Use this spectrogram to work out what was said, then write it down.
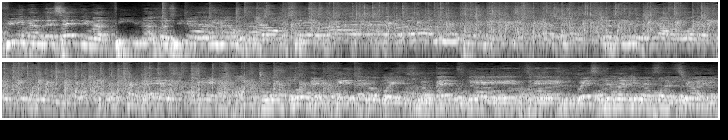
fino alle sei di mattina così vediamo perché dico questo? Perché eh, queste manifestazioni,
